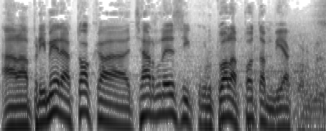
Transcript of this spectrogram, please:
A la primera toca Charles i Courtois la pot enviar a corna.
